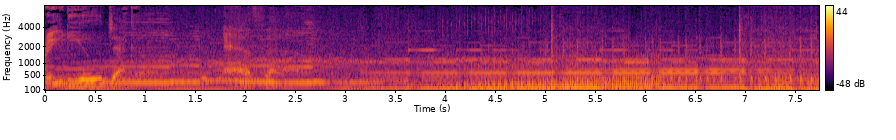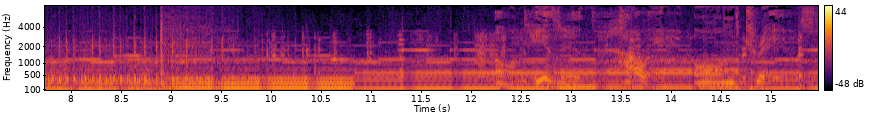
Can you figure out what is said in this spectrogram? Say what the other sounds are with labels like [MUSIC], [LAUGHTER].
Radio Decker FM. Und hier sind Howie und Chris.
